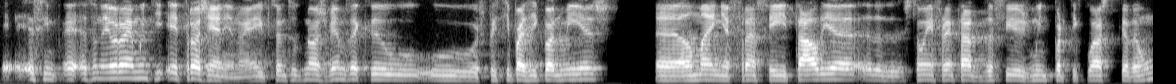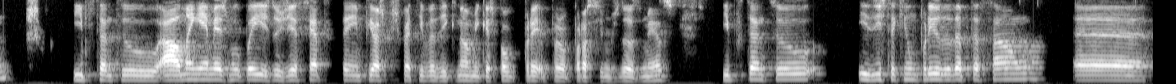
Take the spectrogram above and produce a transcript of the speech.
É, é assim, a zona euro é muito heterogénea, não é? E, portanto, o que nós vemos é que o, o, as principais economias a Alemanha, a França e a Itália eh, estão a enfrentar desafios muito particulares de cada um. E, portanto, a Alemanha é mesmo o país do G7 que tem piores perspectivas económicas para, para os próximos 12 meses. E, portanto, existe aqui um período de adaptação, uh,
